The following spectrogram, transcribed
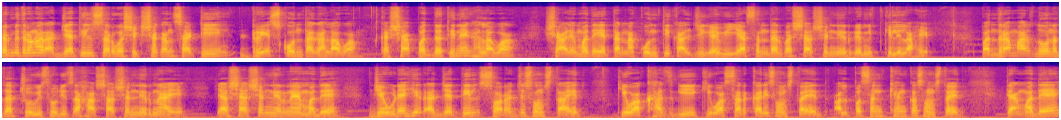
तर मित्रांनो राज्यातील सर्व शिक्षकांसाठी ड्रेस कोणता घालावा? कशा पद्धतीने घालावा? शाळेमध्ये येताना कोणती काळजी घ्यावी? या संदर्भात शासन निर्गमित केलेला आहे. पंधरा मार्च दोन हजार चोवीस रोजीचा हा शासन निर्णय आहे. या शासन निर्णयामध्ये जेवढ्याही राज्यातील स्वराज्य संस्था आहेत किंवा खाजगी किंवा सरकारी संस्था आहेत अल्पसंख्याक संस्था आहेत त्यामध्ये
